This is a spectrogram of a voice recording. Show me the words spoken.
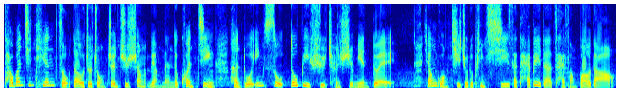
台湾今天走到这种政治上两难的困境，很多因素都必须诚实面对。央广记者刘聘熙在台北的采访报道。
